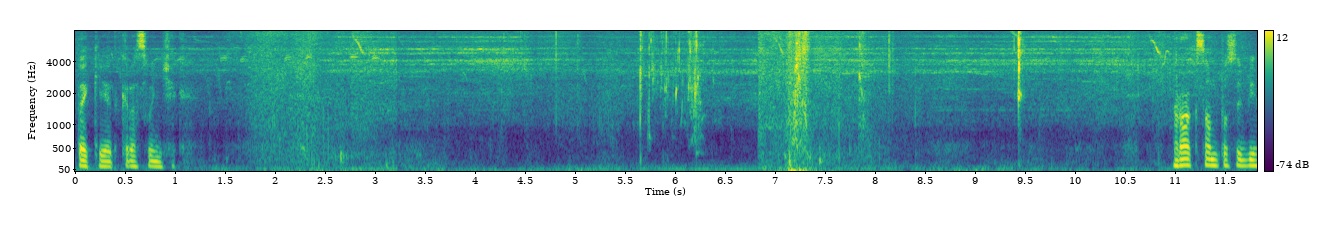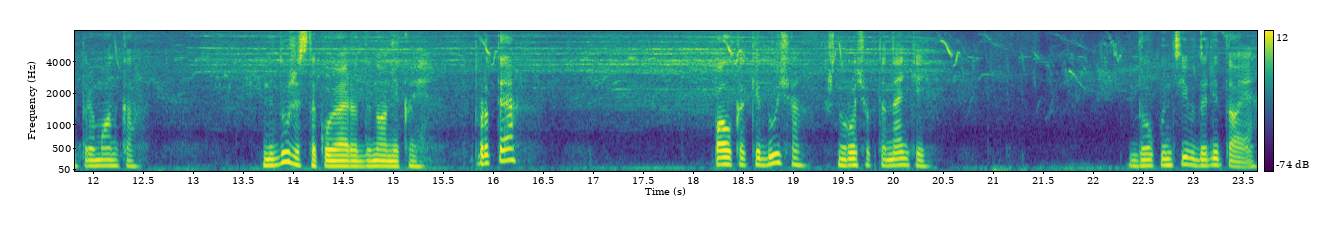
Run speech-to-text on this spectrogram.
Такий от красунчик. Рак сам по собі приманка не дуже з такою аеродинамікою. Проте палка кидуча, шнурочок тоненький, до окунців долітає.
